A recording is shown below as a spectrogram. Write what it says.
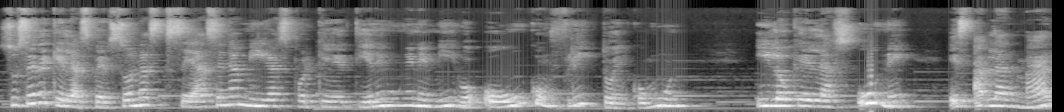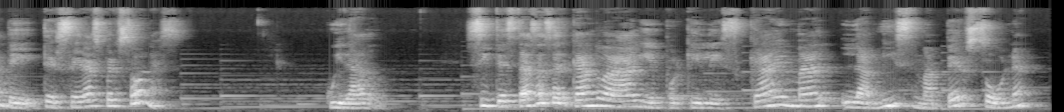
sucede que las personas se hacen amigas porque tienen un enemigo o un conflicto en común y lo que las une es hablar mal de terceras personas. Cuidado, si te estás acercando a alguien porque les cae mal la misma persona,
